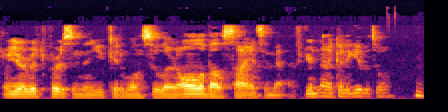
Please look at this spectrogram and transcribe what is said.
when you're a rich person and your kid wants to learn all about science and math. You're not gonna give it to him.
